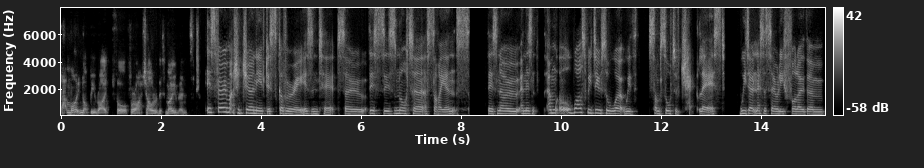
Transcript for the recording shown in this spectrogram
that might not be right for, for our child at this moment. It's very much a journey of discovery, isn't it? So, this is not a, a science. There's no, and there's, and whilst we do some work with some sort of checklist, we don't necessarily follow them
